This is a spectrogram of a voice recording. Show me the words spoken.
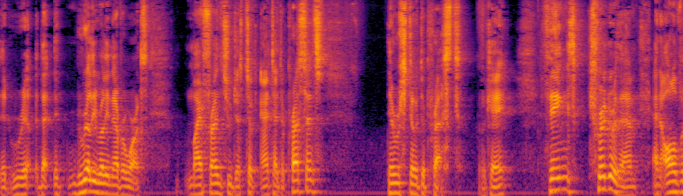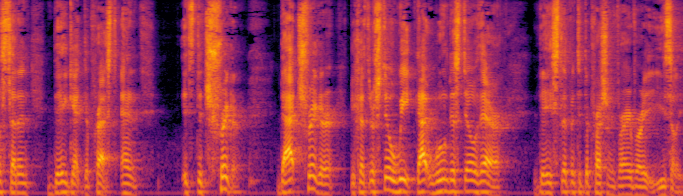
It, re- that it really, really never works. My friends who just took antidepressants, they were still depressed. Okay. Things trigger them and all of a sudden they get depressed. And it's the trigger. That trigger, because they're still weak, that wound is still there. They slip into depression very, very easily.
